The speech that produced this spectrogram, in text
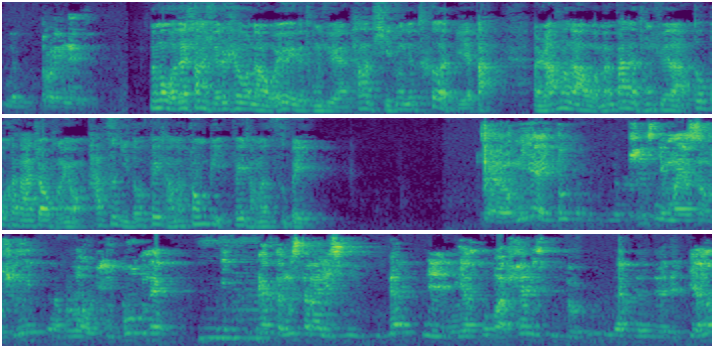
устроены. 那么我在上学的时候呢，我有一个同学，他的体重就特别大，呃然后呢，我们班的同学呢都不和他交朋友，他自己都非常的封闭，非常的自卑。 Э, У меня и до в жизни моя соученица была очень полная, и как-то мы старались не избегать, и не особо общались друг с другом, э, и она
